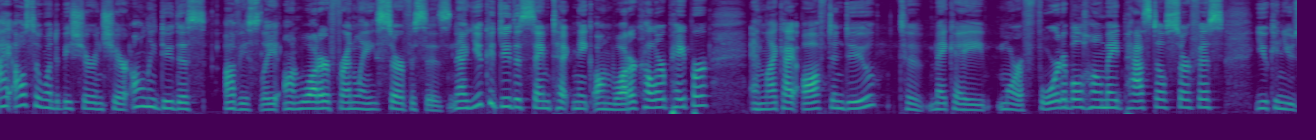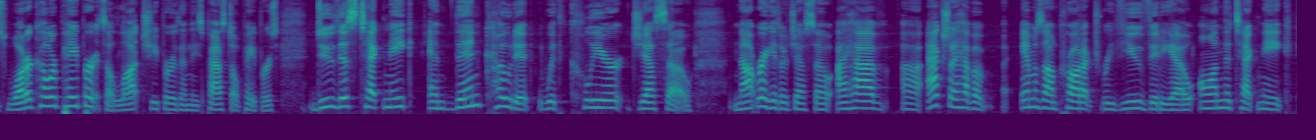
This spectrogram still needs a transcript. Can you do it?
I also want to be sure and share only do this obviously on water friendly surfaces. Now you could do the same technique on watercolor paper and like I often do to make a more affordable homemade pastel surface, you can use watercolor paper. It's a lot cheaper than these pastel papers. Do this technique and then coat it with clear gesso, not regular gesso. I have uh, actually I have a Amazon product review video on the technique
